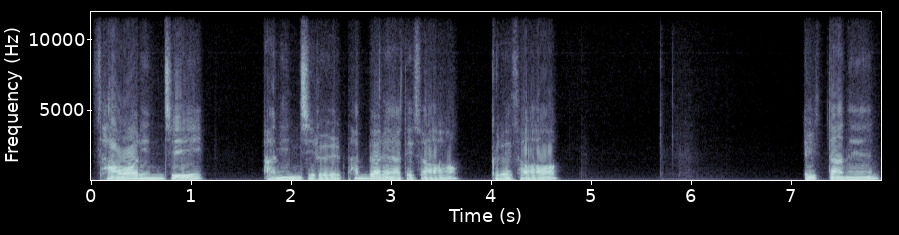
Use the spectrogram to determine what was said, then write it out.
4월인지 아닌지를 판별해야 되죠. 그래서 일단은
